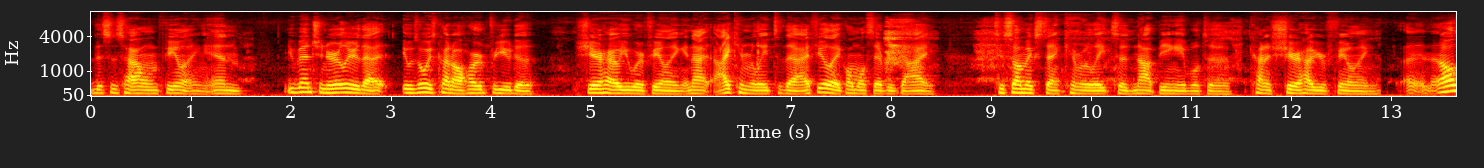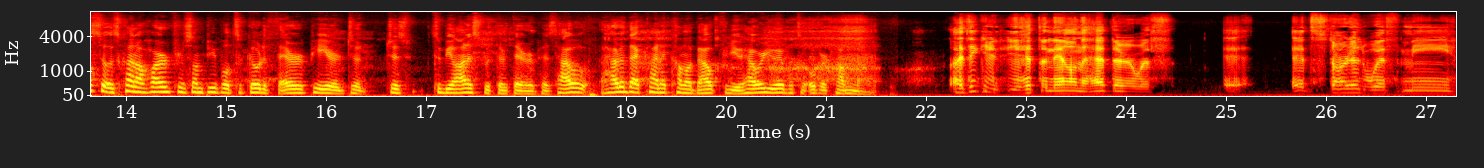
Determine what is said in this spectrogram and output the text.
this is how I'm feeling. And you mentioned earlier that it was always kind of hard for you to share how you were feeling, and I I can relate to that. I feel like almost every guy to some extent can relate to not being able to kind of share how you're feeling. And also, it's kind of hard for some people to go to therapy or to just to be honest with their therapist. How how did that kind of come about for you? How were you able to overcome that? I think you, you hit the nail on the head there with it, it started with me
